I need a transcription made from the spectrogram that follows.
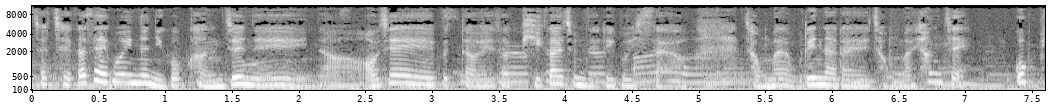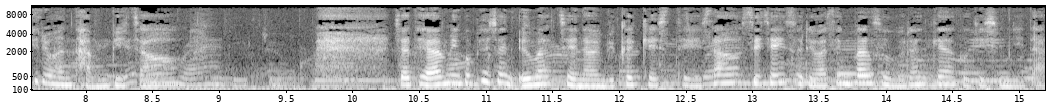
자, 제가 살고 있는 이곳 광주는 어, 제부터 해서 비가 좀 내리고 있어요. 정말 우리나라에 정말 현재 꼭 필요한 단비죠. 자, 대한민국 표준 음악 채널 뮤클캐스트에서 CJ 소리와 생방송을 함께하고 계십니다.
